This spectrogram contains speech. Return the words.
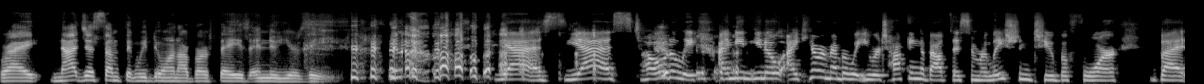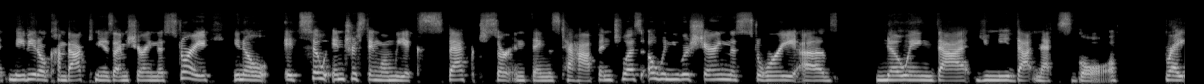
right? Not just something we do on our birthdays and New Year's Eve. yes, yes, totally. I mean, you know, I can't remember what you were talking about this in relation to before, but maybe it'll come back to me as I'm sharing this story. You know, it's so interesting when we expect certain things to happen to us. Oh, when you were sharing the story of knowing that you need that next goal right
